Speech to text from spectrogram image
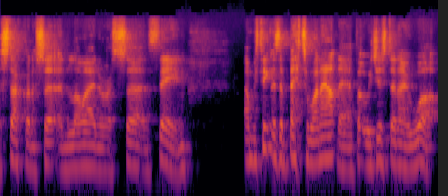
stuck on a certain line or a certain thing, and we think there's a better one out there, but we just don't know what.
